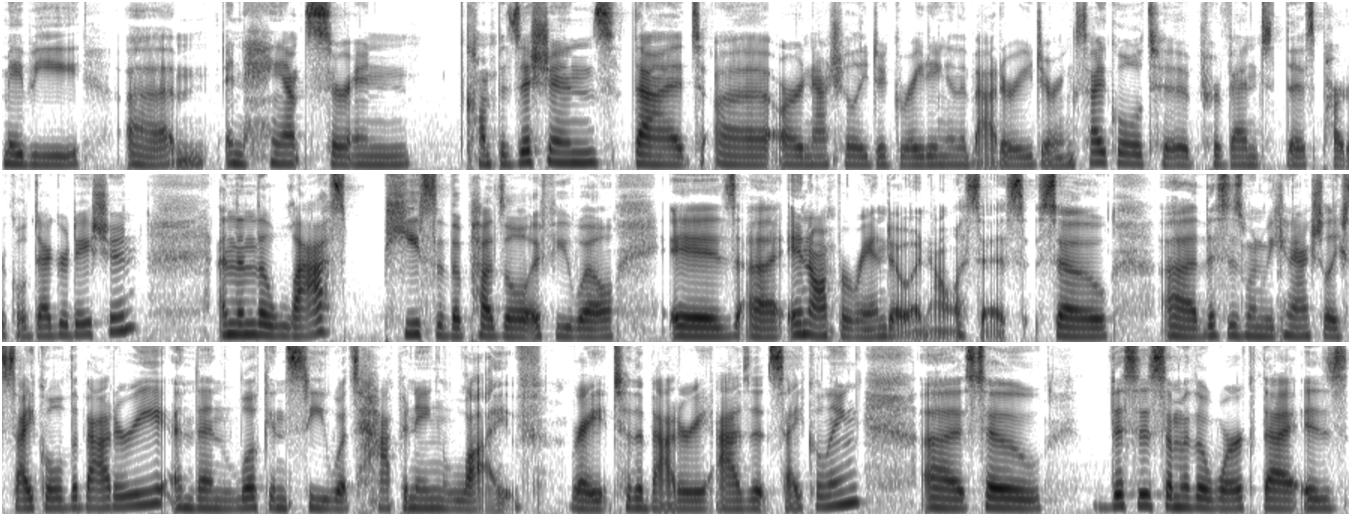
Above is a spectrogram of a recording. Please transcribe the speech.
maybe um, enhance certain compositions that uh, are naturally degrading in the battery during cycle to prevent this particle degradation. And then the last piece of the puzzle, if you will, is uh, in operando analysis. So, uh, this is when we can actually cycle the battery and then look and see what's happening live, right, to the battery as it's cycling. Uh, so, this is some of the work that is,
